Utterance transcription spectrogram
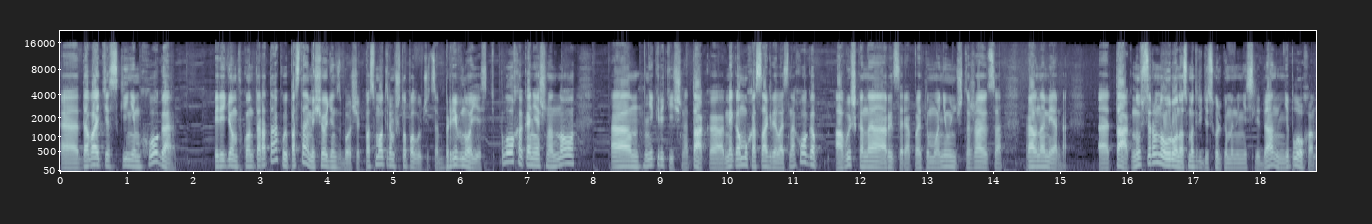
А, давайте скинем Хога. Перейдем в контратаку и поставим еще один сборщик. Посмотрим, что получится. Бревно есть. Плохо, конечно, но Не критично. Так, э, Мегамуха сагрилась на Хога, а вышка на Рыцаря, поэтому они уничтожаются равномерно. Э, так, ну все равно урона, смотрите, сколько мы нанесли, да? Неплохо.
